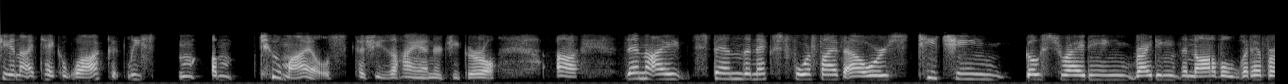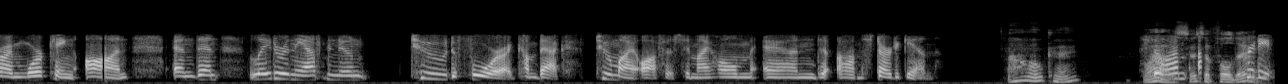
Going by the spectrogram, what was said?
she and I take a walk, at least um, two miles, because she's a high energy girl, uh, then I spend the next four or five hours teaching, ghostwriting, writing the novel, whatever I'm working on. And then later in the afternoon, two to four, I come back to my office in my home and um, start again. Oh, okay. Wow, so it's, a full day. Pretty,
